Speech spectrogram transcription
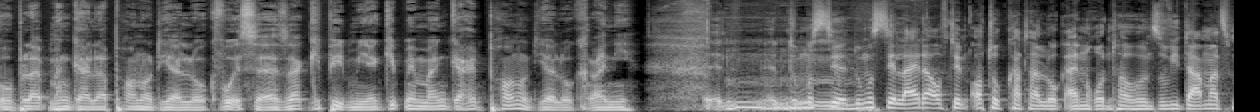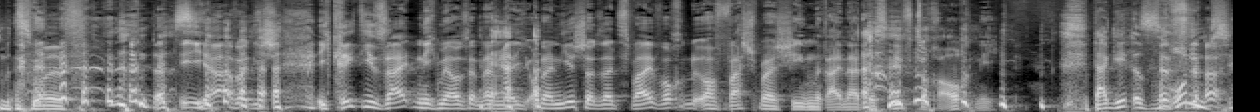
Wo bleibt mein geiler Pornodialog? Wo ist er? Sag, gib ihn mir. Gib mir meinen geilen Pornodialog, Reini. Du musst dir, du musst dir leider auf den Otto-Katalog einen runterholen, so wie damals mit zwölf. ja, aber die, ich krieg die Seiten nicht mehr auseinander. Ich onaniere schon seit zwei Wochen auf Waschmaschinen, Reinhard. Das hilft doch auch nicht. Da geht es rund.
